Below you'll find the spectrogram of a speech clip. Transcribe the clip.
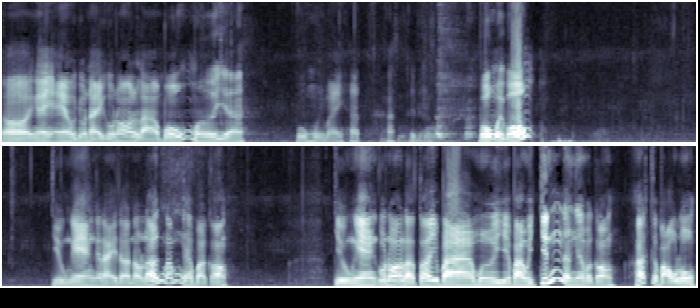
Rồi, ngay eo chỗ này của nó là 40 40 à, mấy hết hết cái đường 44 chiều ngang cái này là nó lớn lắm nha bà con. Chiều ngang của nó là tới 30 39 nè nha bà con. Hết cái bầu luôn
